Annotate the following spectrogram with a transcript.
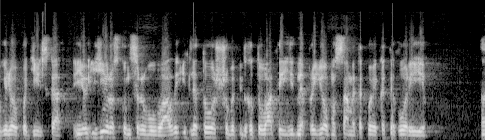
Могильов-Подільська, її розконсервували, і для того, щоб підготувати її для прийому саме такої категорії е,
